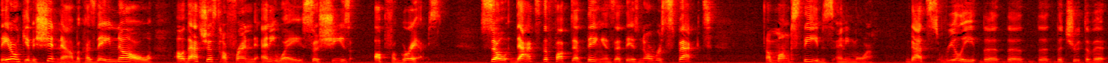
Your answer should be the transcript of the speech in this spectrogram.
they don't give a shit now because they know oh that's just her friend anyway so she's up for grabs. So that's the fucked up thing is that there's no respect amongst thieves anymore. That's really the the the, the truth of it.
